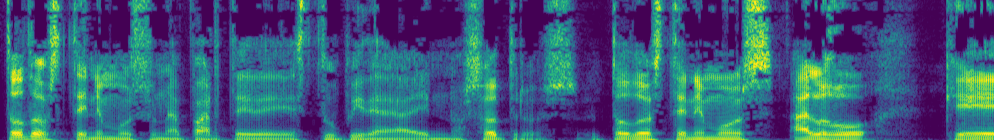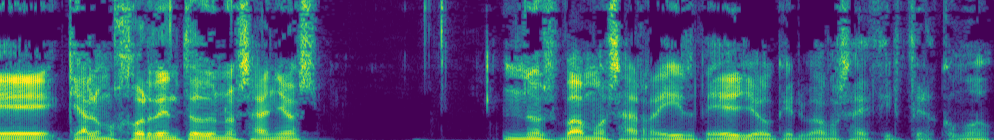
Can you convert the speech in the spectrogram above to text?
todos tenemos una parte de estúpida en nosotros. Todos tenemos algo que, que a lo mejor dentro de unos años nos vamos a reír de ello, que vamos a decir, pero ¿cómo,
